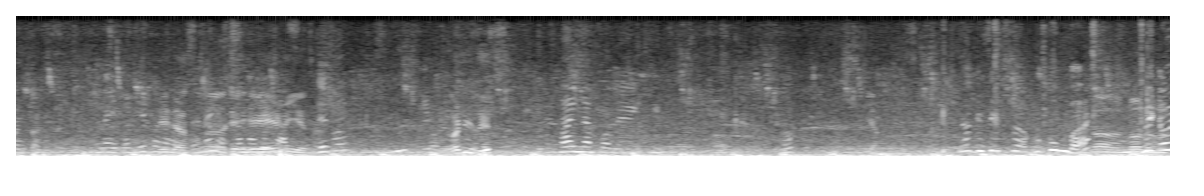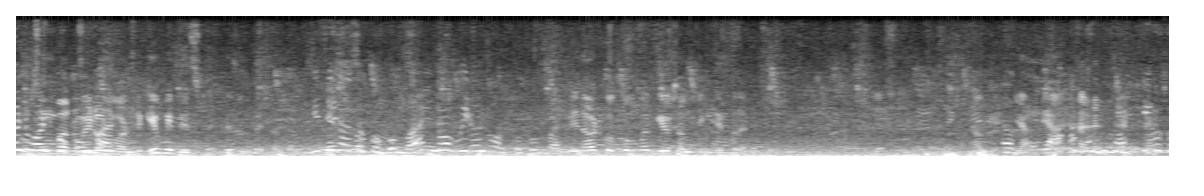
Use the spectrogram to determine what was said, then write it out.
पण चांगलं आहे. नाही पण हे हे बरं जास्त वाटतं ना, हे- याच्यामध्ये हे नाही जास्त. येत. This one? What is this? Pineapple and Yeah. No, this is uh, cucumber. No, no, We no. don't want Cucumber, We don't cucumber. want. Give me this. This is better. This is also cucumber. No, we don't want cucumber. Without cucumber, give something different. Okay. Okay, Yeah. yeah. Thank you.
